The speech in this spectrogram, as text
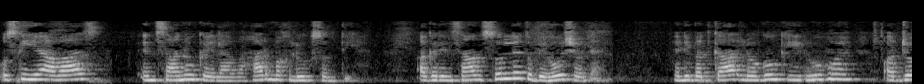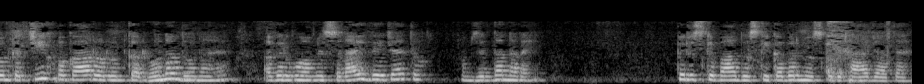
اس کی یہ آواز انسانوں کے علاوہ ہر مخلوق سنتی ہے۔ اگر انسان سن لے تو بے ہوش ہو جائے۔ یعنی بدکار لوگوں کی روح اور جو ان کا چیخ پکار اور ان کا رونا دھونا ہے، اگر وہ ہمیں سنائی دے جائے تو ہم زندہ نہ رہیں۔ پھر اس کے بعد اس کی قبر میں اس کو بٹھایا جاتا ہے۔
